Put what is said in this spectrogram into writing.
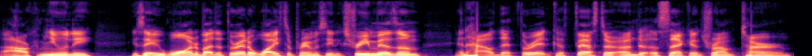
our community. You say warned about the threat of white supremacy and extremism and how that threat could fester under a second Trump term.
